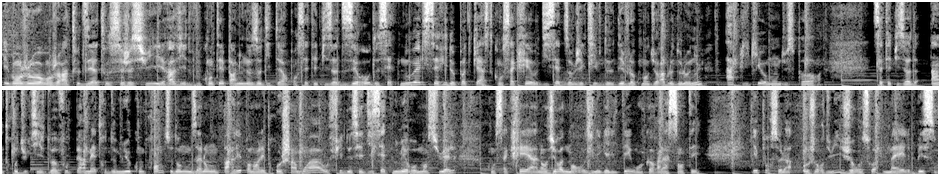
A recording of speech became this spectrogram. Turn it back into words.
Et bonjour, bonjour à toutes et à tous. Je suis ravi de vous compter parmi nos auditeurs pour cet épisode 0 de cette nouvelle série de podcasts consacrée aux 17 objectifs de développement durable de l'ONU appliqués au monde du sport. Cet épisode introductif doit vous permettre de mieux comprendre ce dont nous allons parler pendant les prochains mois au fil de ces 17 numéros mensuels consacrés à l'environnement, aux inégalités ou encore à la santé. Et pour cela, aujourd'hui, je reçois Maël Besson,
